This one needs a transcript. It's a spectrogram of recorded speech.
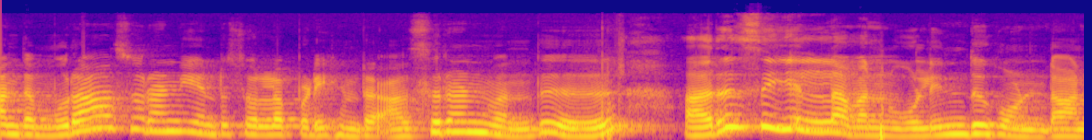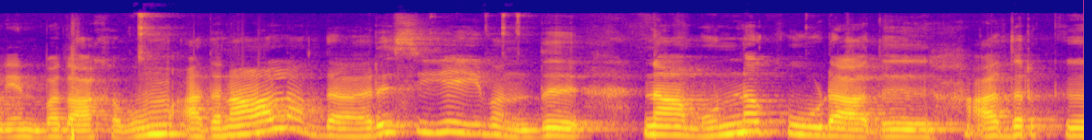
அந்த முராசுரன் என்று சொல்லப்படுகின்ற அசுரன் வந்து அரிசியில் அவன் ஒளிந்து கொண்டான் என்பதாகவும் அதனால் அந்த அரிசியை வந்து நாம் உண்ணக்கூடாது. அதற்கு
